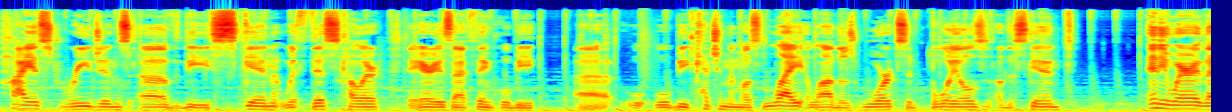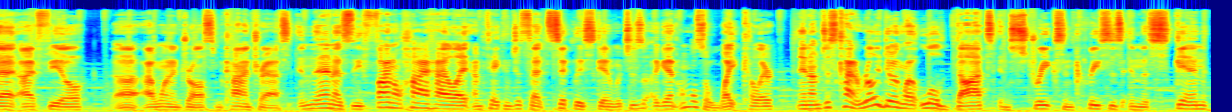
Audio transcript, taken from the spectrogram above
highest regions of the skin with this color, the areas that I think will be uh, will be catching the most light, a lot of those warts and boils of the skin anywhere that I feel uh, I want to draw some contrast. And then as the final high highlight, I'm taking just that sickly skin, which is again almost a white color. And I'm just kind of really doing like little dots and streaks and creases in the skin,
